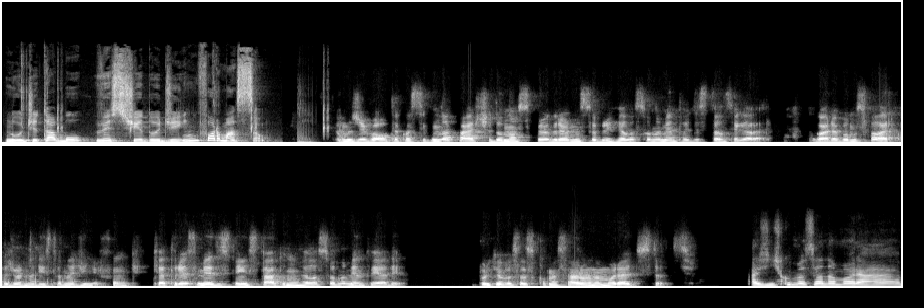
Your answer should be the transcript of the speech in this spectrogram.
no de tabu vestido de informação. Estamos de volta com a segunda parte do nosso programa sobre relacionamento à distância, galera. Agora vamos falar com a jornalista Nadine Funk, que há três meses tem estado num relacionamento EAD. Por que vocês começaram a namorar à distância? A gente começou a namorar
